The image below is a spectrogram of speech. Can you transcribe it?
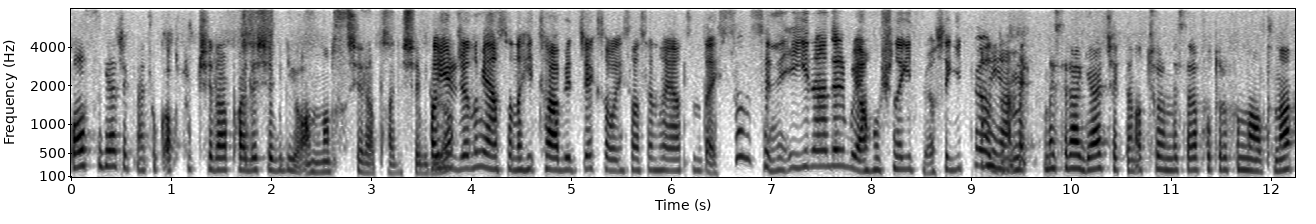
bazısı gerçekten çok absürt şeyler paylaşabiliyor, anlamsız şeyler paylaşabiliyor. Hayır canım yani sana hitap edecekse o insan senin hayatındaysa seni ilgilendirir bu yani hoşuna gitmiyorsa gitmiyordur. yani me- mesela gerçekten atıyorum mesela fotoğrafının altına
